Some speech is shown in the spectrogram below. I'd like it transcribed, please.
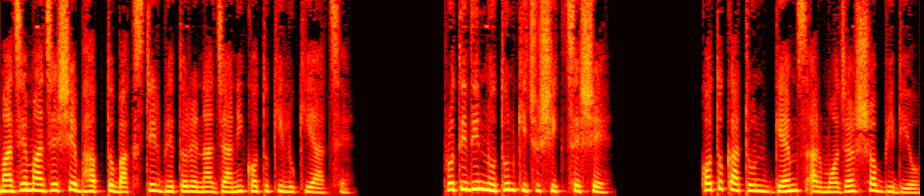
মাঝে মাঝে সে ভাবত বাক্সটির ভেতরে না জানি কত কি লুকিয়ে আছে। প্রতিদিন নতুন কিছু শিখছে সে। কত কার্টুন, গেমস আর মজার সব ভিডিও।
